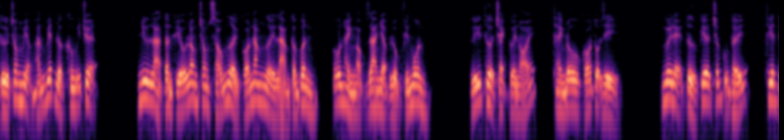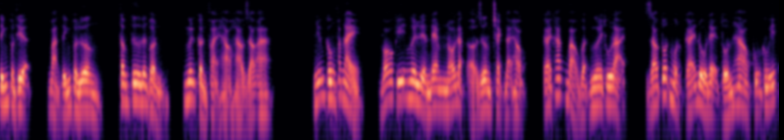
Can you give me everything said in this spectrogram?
từ trong miệng hắn biết được không ít chuyện. Như là tần khiếu long trong sáu người có năm người làm cấm quân, ôn hành ngọc gia nhập lục phiến môn. Lý thừa trạch cười nói, thành đô có tội gì? Ngươi đệ tử kia chấm cũng thấy, thiên tính thuần thiện, bản tính thuần lương, tâm tư đơn thuần, ngươi cần phải hảo hảo giáo a những công pháp này, võ kỹ ngươi liền đem nó đặt ở dương trạch đại học, cái khác bảo vật ngươi thu lại, giao tốt một cái đồ đệ tốn hao cũng không ít.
